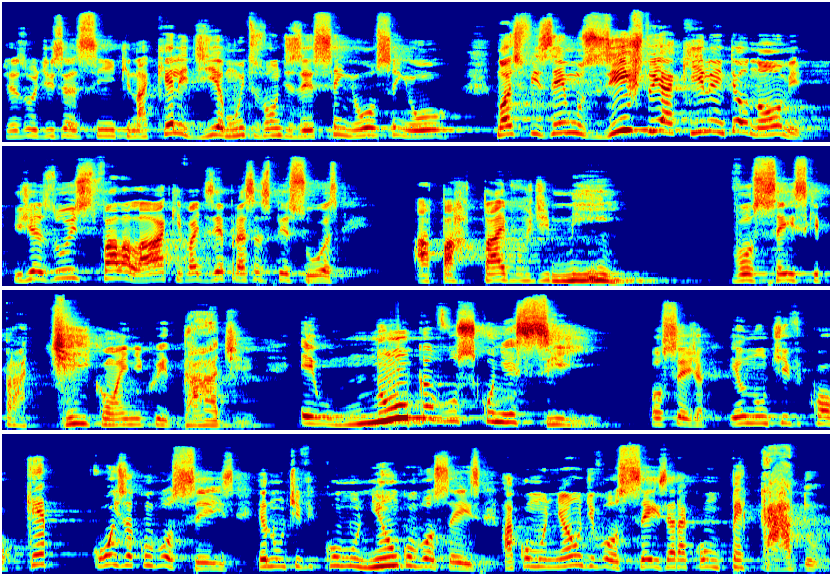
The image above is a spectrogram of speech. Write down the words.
Jesus disse assim: que naquele dia muitos vão dizer: Senhor, Senhor, nós fizemos isto e aquilo em teu nome. E Jesus fala lá que vai dizer para essas pessoas: Apartai-vos de mim, vocês que praticam a iniquidade, eu nunca vos conheci. Ou seja, eu não tive qualquer coisa com vocês, eu não tive comunhão com vocês, a comunhão de vocês era com o pecado.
